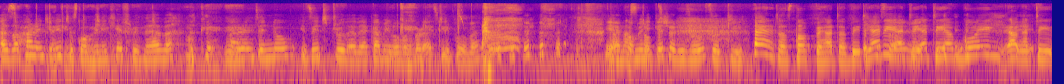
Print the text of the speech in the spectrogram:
as a parent you need to story, communicate with the other Okay. parent and know is it true that they're coming over for a sleepover yeah Kama communication is also key Eh, it has stopped me hat a bit. Yati, ati, ati, I'm going, uh, Eh. ati,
